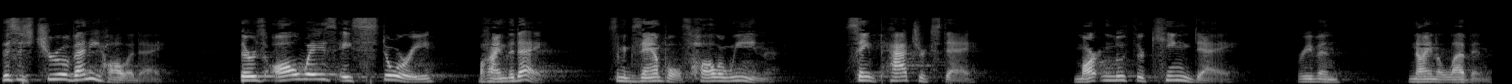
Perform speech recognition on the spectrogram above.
This is true of any holiday. There's always a story behind the day. Some examples Halloween, St. Patrick's Day, Martin Luther King Day, or even 9 11.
